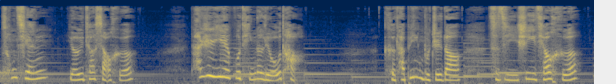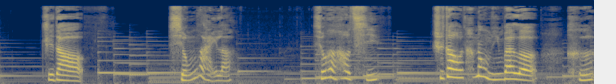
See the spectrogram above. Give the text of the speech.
从前有一条小河，它日夜不停的流淌，可它并不知道自己是一条河，直到熊来了。熊很好奇，直到他弄明白了河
